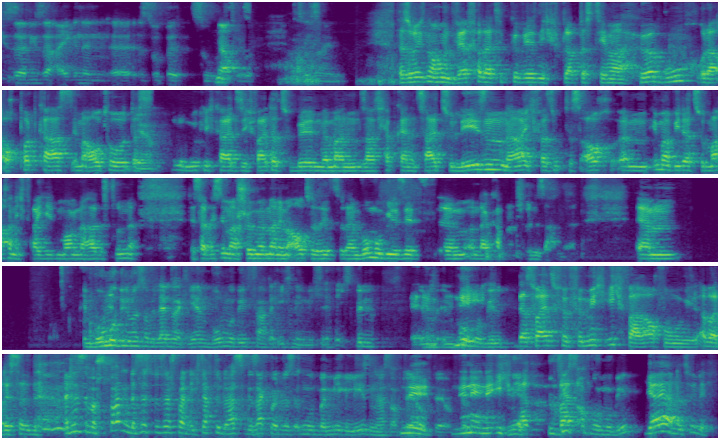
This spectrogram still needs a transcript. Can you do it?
dieser, dieser eigenen äh, Suppe zu, ja. zu, zu, sein. Das ist übrigens noch ein wertvoller Tipp gewesen. Ich glaube, das Thema Hörbuch oder auch Podcast im Auto, das ja. ist eine Möglichkeit, sich weiterzubilden, wenn man sagt, ich habe keine Zeit zu lesen. Na, ich versuche das auch ähm, immer wieder zu machen. Ich fahre jeden Morgen eine halbe Stunde. Deshalb ist es immer schön, wenn man im Auto sitzt oder im Wohnmobil sitzt ähm, und da kann man schöne Sachen hören. Ähm, im Wohnmobil muss man vielleicht erklären, Wohnmobil fahre ich nämlich. Ich bin im, im nee, Wohnmobil. Das war jetzt für, für mich, ich fahre auch Wohnmobil. Aber das, das ist aber spannend, das ist total spannend. Ich dachte, du hast gesagt, weil du das irgendwo bei mir gelesen hast. Auf der, nee, auf der, auf nee, nee, nee, ich, nee, Du fährst auch Wohnmobil? Ja, ja, natürlich.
